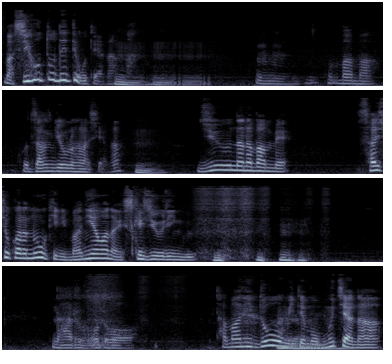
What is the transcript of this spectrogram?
まあ仕事でってことやな。う。うんうん。まあまあ、残業の話やな。うん。17番目。最初から納期に間に合わないスケジューリング。なるほど。たまにどう見ても無茶な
